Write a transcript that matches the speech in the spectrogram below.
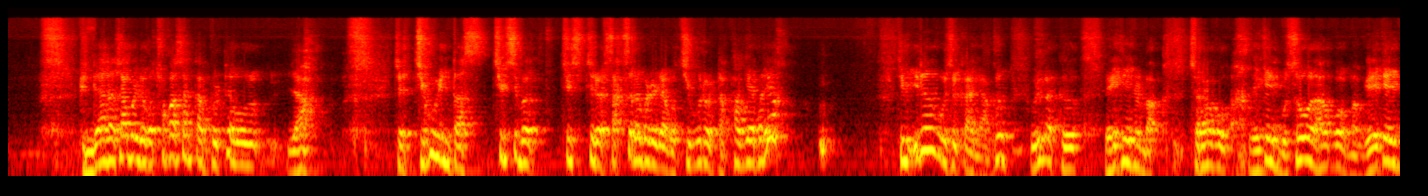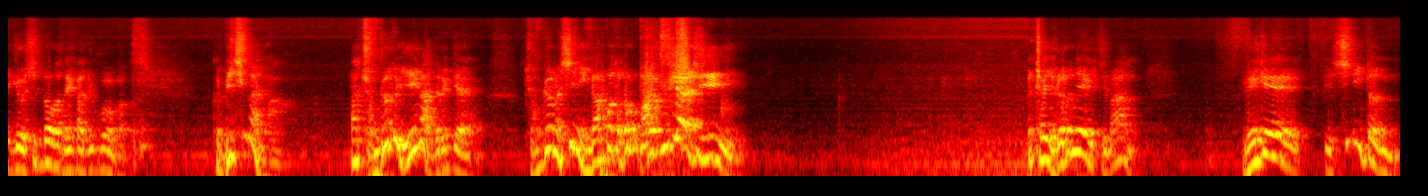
빈대 하나 잡으려고 초가상가 불태우냐. 저 지구인 다 70억, 77억 싹 쓸어버리려고 지구를 다 파괴해버려? 지금 이러고 있을 거 아니야. 그럼 우리가 그 외계인을 막 저하고 아, 외계인 무서워하고 막 외계인 교 신도가 돼가지고 막 그 미친 거 아니야. 난 종교도 이해가 안 되는 게 종교는 신 인간보다 너무 바로 죽여야지. 제가 여러 번 얘기했지만 외계 신이든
